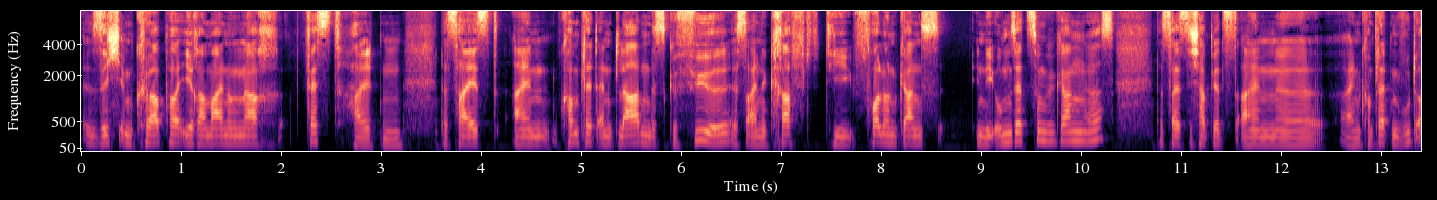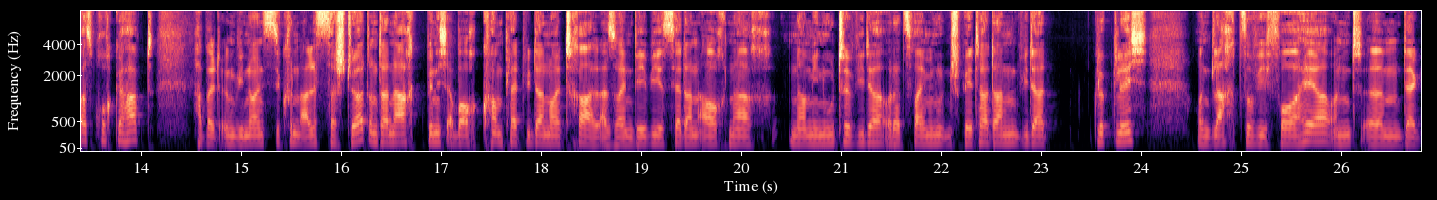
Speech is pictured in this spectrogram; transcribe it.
sich im Körper ihrer Meinung nach festhalten. Das heißt, ein komplett entladenes Gefühl ist eine Kraft, die voll und ganz in die Umsetzung gegangen ist. Das heißt, ich habe jetzt einen, einen kompletten Wutausbruch gehabt, habe halt irgendwie 90 Sekunden alles zerstört und danach bin ich aber auch komplett wieder neutral. Also ein Baby ist ja dann auch nach einer Minute wieder oder zwei Minuten später dann wieder glücklich und lacht so wie vorher und ähm, der,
